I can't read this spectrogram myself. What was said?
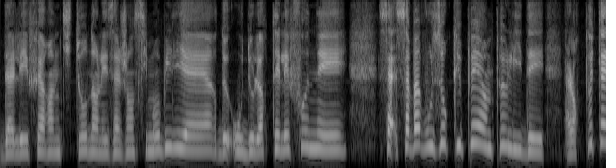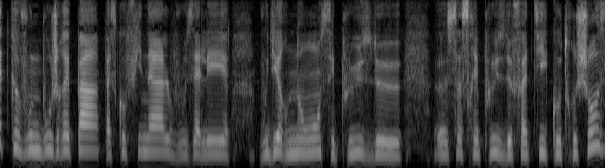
d'aller faire un petit tour dans les agences immobilières, de, ou de leur téléphoner. Ça, ça va vous occuper un peu l'idée. Alors peut-être que vous ne bougerez pas parce qu'au final vous allez vous dire non, c'est plus de, euh, ça serait plus de fatigue qu'autre chose.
